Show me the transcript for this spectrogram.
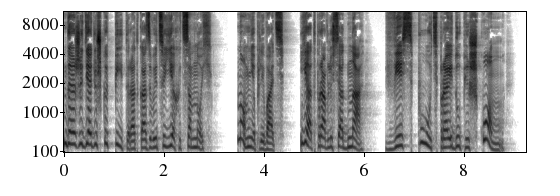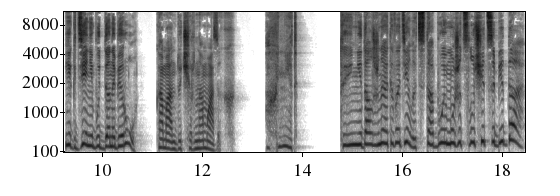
Даже дядюшка Питер отказывается ехать со мной. Но мне плевать, я отправлюсь одна. Весь путь пройду пешком и где-нибудь да наберу команду черномазых. Ах, нет!» «Ты не должна этого делать, с тобой может случиться беда!»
